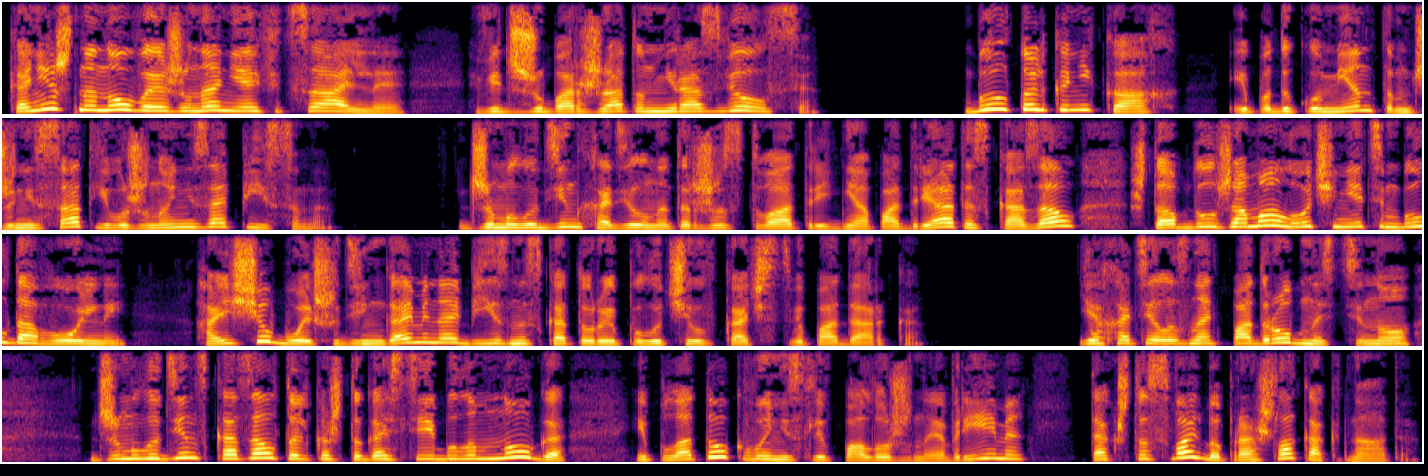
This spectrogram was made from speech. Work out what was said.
Конечно, новая жена неофициальная, ведь с Жубаржат он не развелся. Был только никах, и по документам Джанисат его женой не записано. Джамалудин ходил на торжества три дня подряд и сказал, что Абдул-Джамал очень этим был довольный, а еще больше деньгами на бизнес, который получил в качестве подарка. Я хотела знать подробности, но Джамалудин сказал только, что гостей было много, и платок вынесли в положенное время, так что свадьба прошла как надо.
